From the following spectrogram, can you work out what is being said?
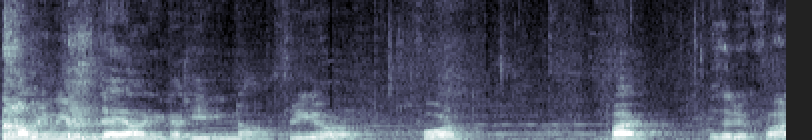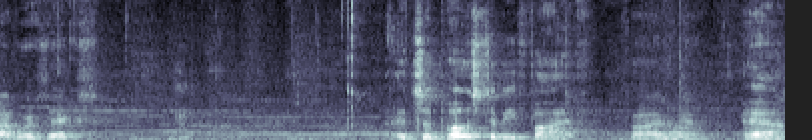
How many meals a day are you guys eating now? Three or four? Five? Is it a five or six? It's supposed to be five. Five, yeah. Yeah.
